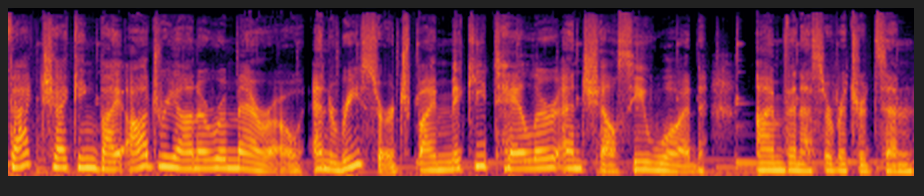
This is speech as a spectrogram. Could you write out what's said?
fact checking by Adriana Romero, and research by Mickey Taylor and Chelsea Wood. I'm Vanessa Richardson.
